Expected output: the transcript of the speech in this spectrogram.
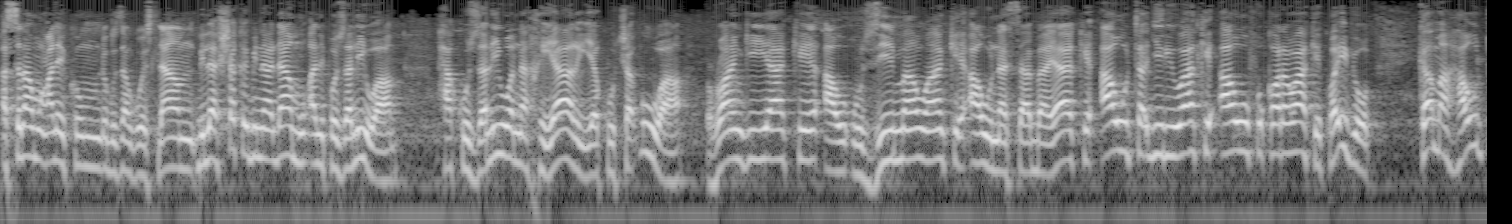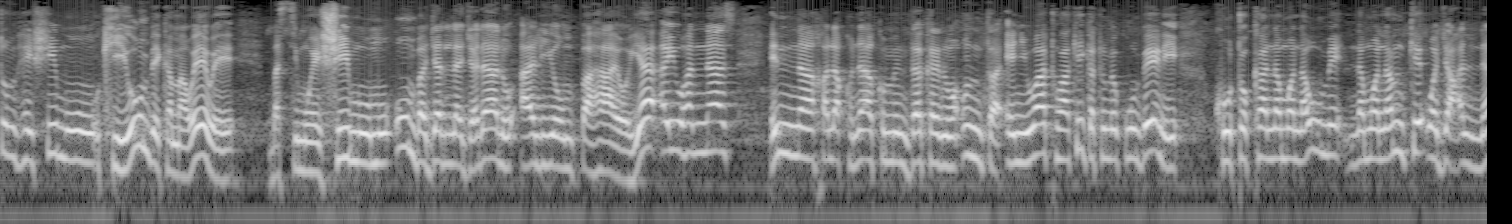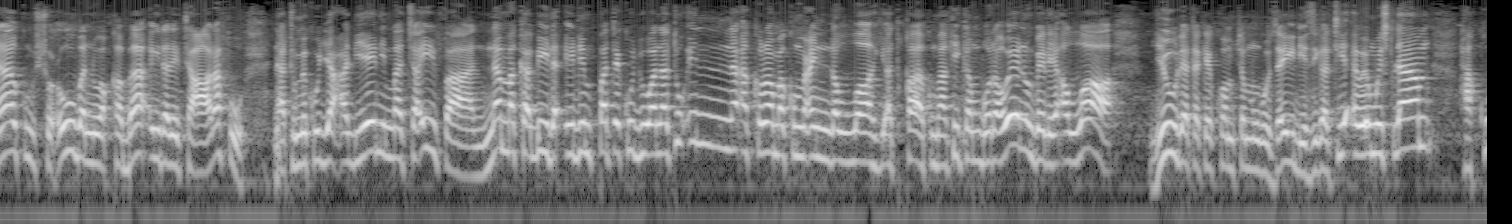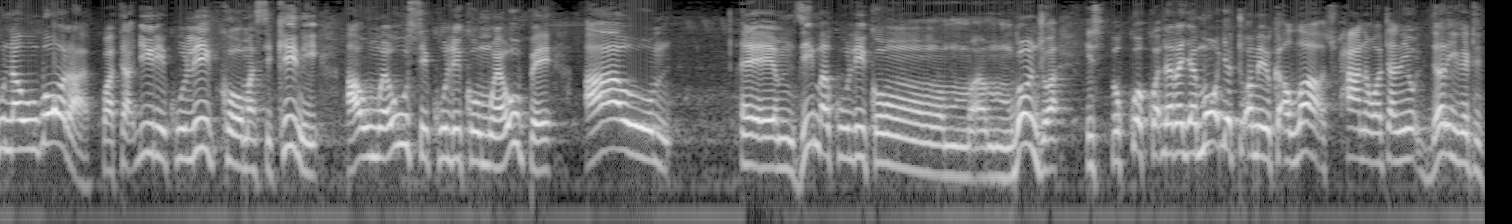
Assalamu alaikum ndugu zangu Waislam. Bila shaka binadamu alipozaliwa hakuzaliwa na khiari ya kuchagua rangi yake au uzima wake au nasaba yake au tajiri wake au fukara wake. Kwa hivyo kama hautumheshimu kiumbe kama wewe, basi muheshimu muumba jalla jalalu aliyompa hayo. Ya ayuha nnas inna khalaqnakum min dhakarin wa untha, enyi watu, hakika tumekuumbeni kutokana mwanaume na mwanamke, wajaalnakum shuuban wa qabaila litaarafu, na tumekujaalieni mataifa na makabila ili mpate kujuana tu. Inna akramakum inda Allahi atqakum, hakika mbora wenu mbele ya Allah ni yule atakayekuwa mcha Mungu zaidi. Zingatia ewe Muislam, hakuna ubora kwa tajiri kuliko masikini au mweusi kuliko mweupe au e, mzima kuliko mgonjwa isipokuwa kwa daraja moja tu ameweka Allah subhanahu wa ta'ala, daraja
